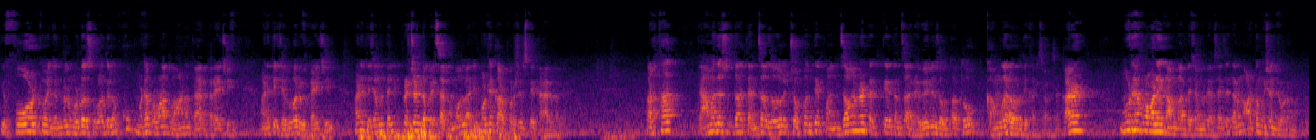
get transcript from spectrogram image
की फोर्ड किंवा जनरल मोटर्स सुरुवातीला खूप मोठ्या प्रमाणात वाहनं तयार करायची आणि ती जगभर विकायची आणि त्याच्यामध्ये त्यांनी प्रचंड पैसा कमावला आणि मोठे कॉर्पोरेशन्स ते तयार झाले. अर्थात त्यामध्ये सुद्धा त्यांचा जवळजवळ चोपन्न ते पंचावन्न टक्के त्यांचा रेव्हेन्यू जो होता तो कामगारावरती खर्च व्हायचा. कारण मोठ्या प्रमाणे कामगार त्याच्यामध्ये असायचे कारण ऑटोमेशन जेवढं नव्हतं.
